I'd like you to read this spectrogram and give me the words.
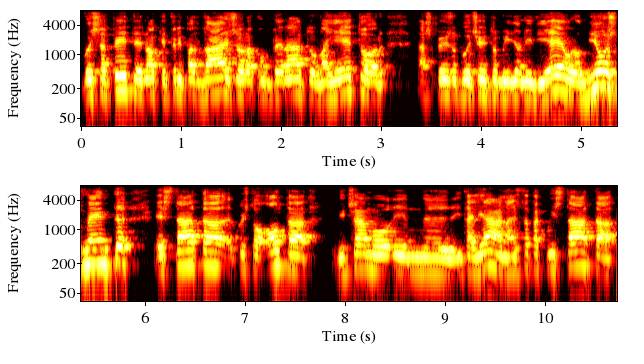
voi sapete no, che TripAdvisor ha comprato Viator, ha speso 200 milioni di euro. Musement è stata, questa OTA diciamo in, eh, italiana, è stata acquistata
